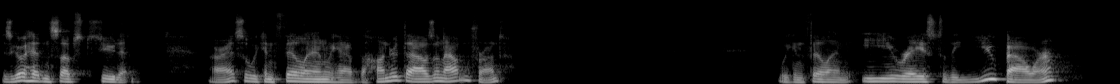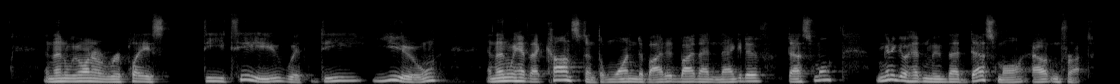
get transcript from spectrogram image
is go ahead and substitute in. All right, so we can fill in, we have the 100,000 out in front. We can fill in e raised to the u power. And then we want to replace dt with du. And then we have that constant, the 1 divided by that negative decimal. I'm going to go ahead and move that decimal out in front.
